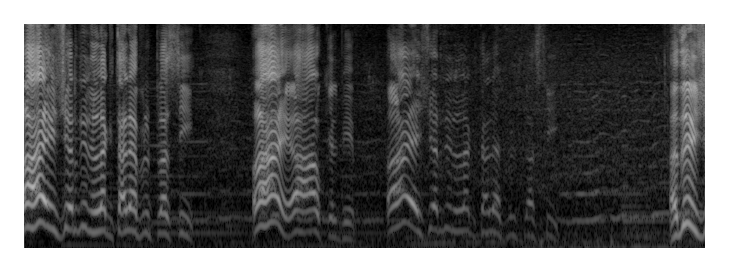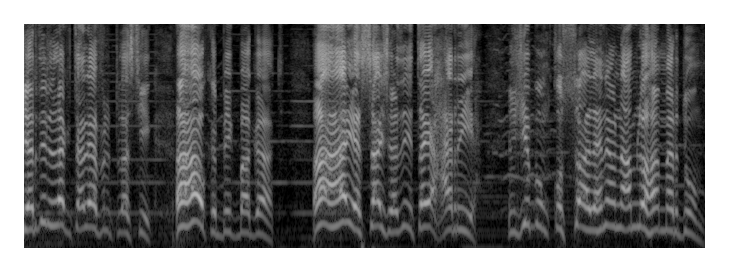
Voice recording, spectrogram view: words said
ها هاي الجردين اللي لقيت عليها في البلاستيك. ها هاي ها هاك البهيم ها هاي الجردين اللي لقيت عليها في البلاستيك. هذه الجردين اللي لقيت عليها في البلاستيك. ها هاك البيك باقات ها هاي السجره هذه طيح الريح. نجيبوا نقصوها لهنا ونعملوها مردوم.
